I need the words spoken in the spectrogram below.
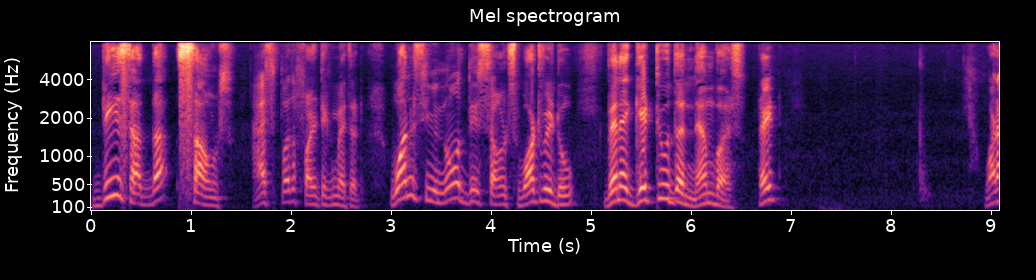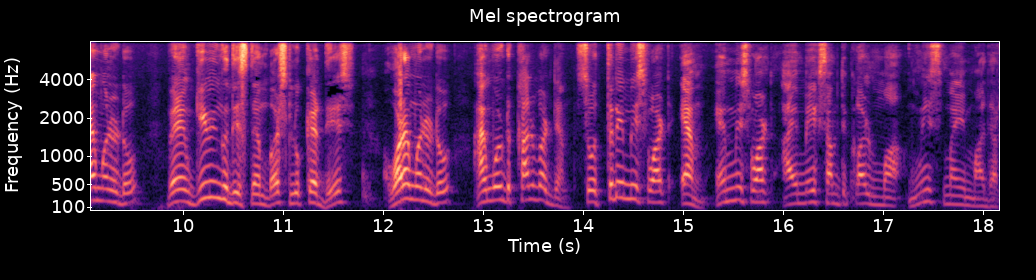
These are the sounds as per the phonetic method. Once you know these sounds, what we do, when I get you the numbers, right? What I'm going to do, when I'm giving you these numbers, look at this. What I'm going to do, I'm going to convert them. So 3 means what? M. M means what? I make something called ma, means my mother.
